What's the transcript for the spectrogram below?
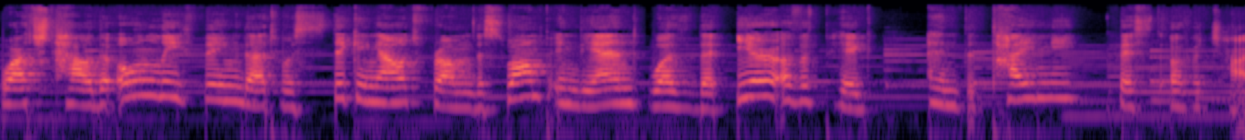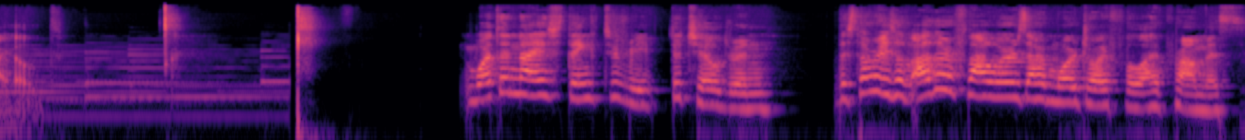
watched how the only thing that was sticking out from the swamp in the end was the ear of a pig and the tiny fist of a child. What a nice thing to read to children. The stories of other flowers are more joyful, I promise.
